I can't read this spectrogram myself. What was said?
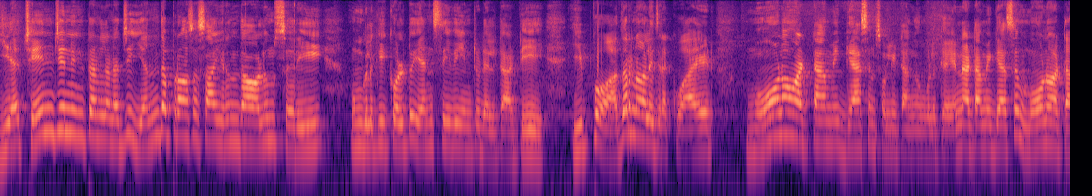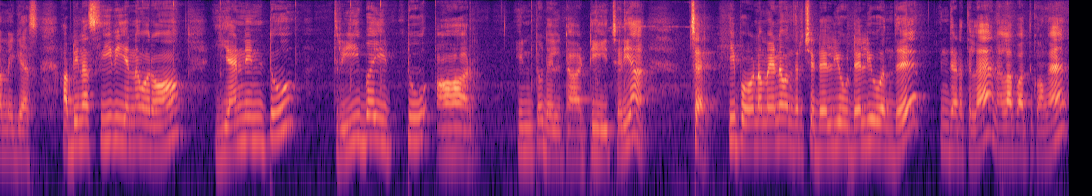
change in internal energy எந்த ப்ராசஸாக இருந்தாலும் சரி உங்களுக்கு equal to NCV into delta T இப்போது other knowledge required mono atomic கேஸ்ன்னு சொல்லிட்டாங்க உங்களுக்கு. என்ன atomic gas mono atomic gas அப்படின்னா சிவி என்ன வரும்? N into three by two R into delta T சரியா? சரி இப்போது நம்ம என்ன வந்துருச்சு? டெல்யூ டெல்யூ வந்து இந்த இடத்துல நல்லா பார்த்துக்கோங்க.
